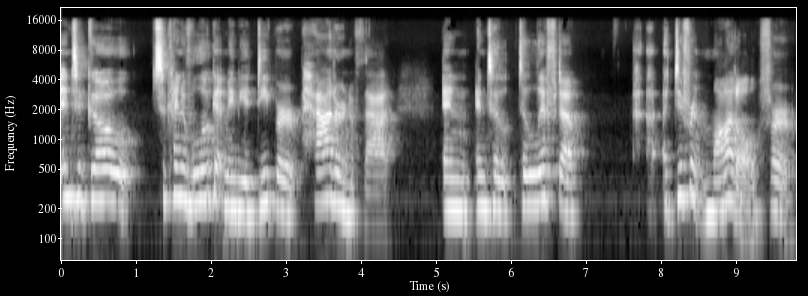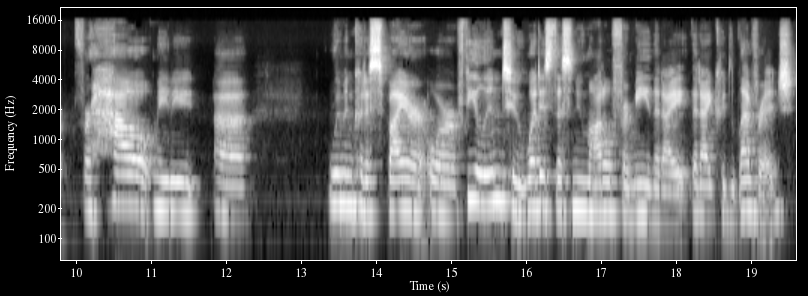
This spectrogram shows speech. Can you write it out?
and to go to kind of look at maybe a deeper pattern of that and and to to lift up a, different model for for how maybe uh, women could aspire or feel into what is this new model for me that I that I could leverage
